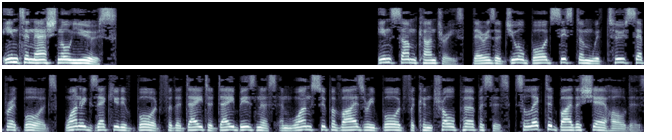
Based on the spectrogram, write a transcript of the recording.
International use. In some countries, there is a dual board system with two separate boards, one executive board for the day-to-day -day business and one supervisory board for control purposes selected by the shareholders.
